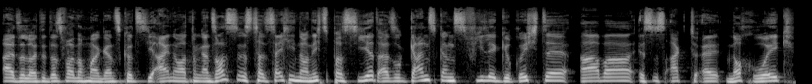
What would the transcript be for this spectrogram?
Also Leute, das war nochmal ganz kurz die Einordnung. Ansonsten ist tatsächlich noch nichts passiert. Also ganz, ganz viele Gerüchte, aber es ist aktuell noch ruhig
